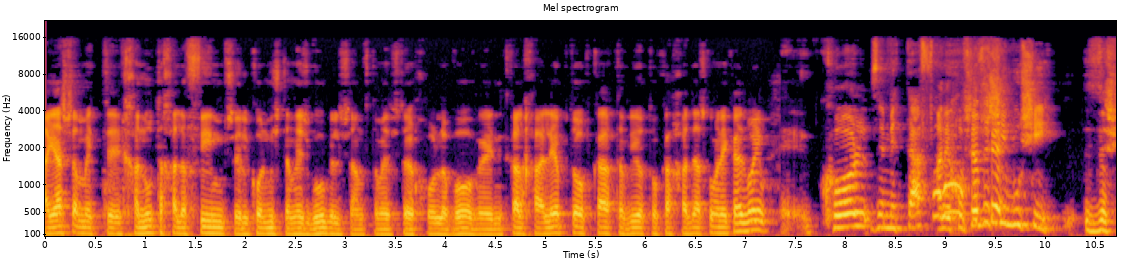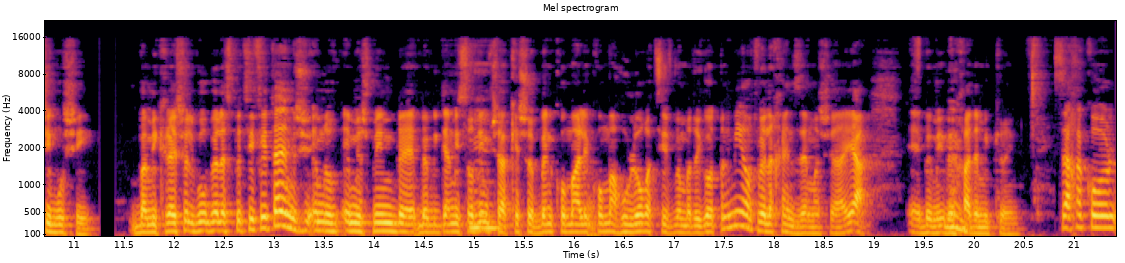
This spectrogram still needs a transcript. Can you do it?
שהיה שם את אה, חנות החלפים של כל משתמש גוגל שם, זאת אומרת שאתה יכול לבוא ונתקע לך לפטופ, קח תביא אותו, קח חדש, כל מיני כאלה דברים. אה, כל... זה מטאפורה או שזה שימושי? זה שימושי. במקרה של גוגל הספציפית, הם, הם, הם יושבים בבניין משרדים mm. שהקשר בין קומה לקומה הוא לא רציף במדרגות פנימיות ולכן זה מה שהיה אה, באחד המקרים. סך הכל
